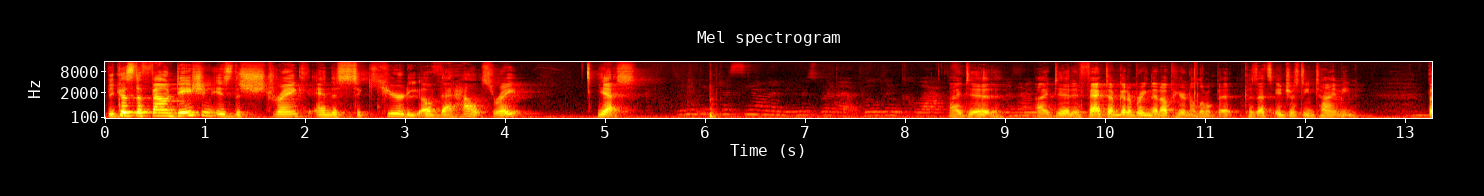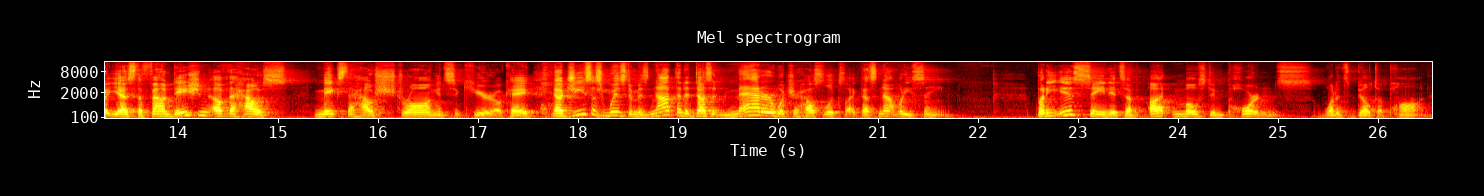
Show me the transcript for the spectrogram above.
Because the foundation is the strength and the security of that house, right? Yes. Didn't you just see on the news where that building collapsed? I did. I did. In fact, I'm going to bring that up here in a little bit because that's interesting timing. But yes, the foundation of the house makes the house strong and secure, okay? Now, Jesus' wisdom is not that it doesn't matter what your house looks like. That's not what he's saying. But he is saying it's of utmost importance what it's built upon.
